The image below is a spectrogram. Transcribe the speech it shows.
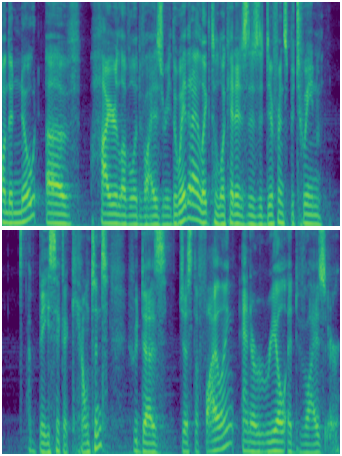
on the note of higher level advisory, the way that I like to look at it is there's a difference between a basic accountant who does just the filing and a real advisor,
